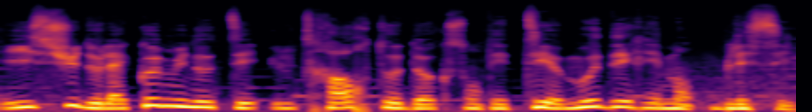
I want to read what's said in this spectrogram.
et issus de la communauté ultra-orthodoxe ont été modérément blessés.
